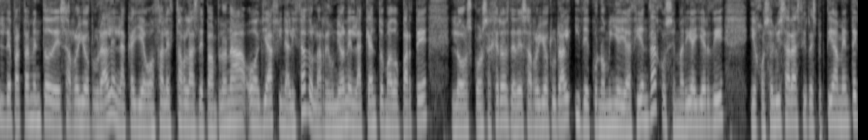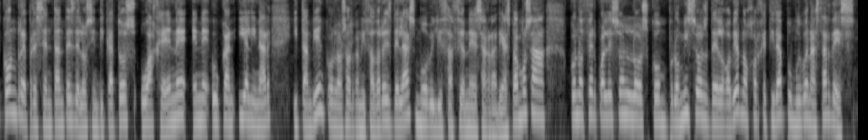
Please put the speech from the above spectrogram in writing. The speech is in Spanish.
El Departamento de Desarrollo Rural en la calle González Tablas de Pamplona hoy ha finalizado la reunión en la que han tomado parte los consejeros de Desarrollo Rural y de Economía y Hacienda, José María Yerdi y José Luis Arasti, respectivamente, con representantes de los sindicatos UAGN, NUCAN y Alinar y también con los organizadores de las movilizaciones agrarias. Vamos a conocer cuáles son los compromisos del Gobierno. Jorge Tirapu, muy buenas tardes.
